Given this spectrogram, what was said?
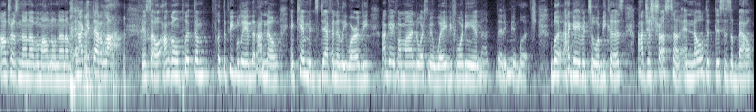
I don't trust none of them. I don't know none of them. And I get that a lot. And so I'm to put them, put the people in that I know. And Kim is definitely worthy. I gave her my endorsement way before the end. Not that it meant much. But I gave it to her because I just trust her and know that this is about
